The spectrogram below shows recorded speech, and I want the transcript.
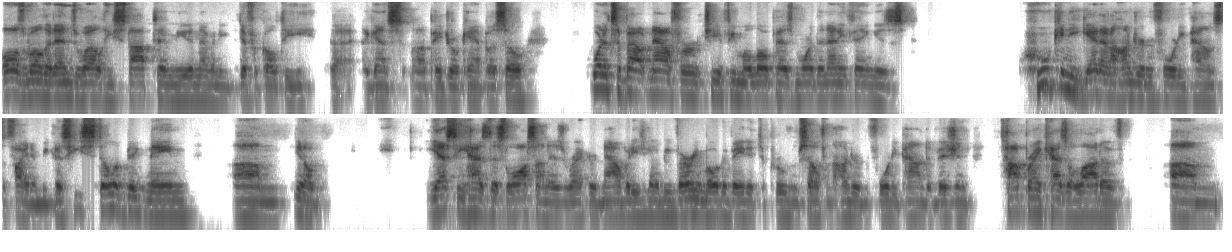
all's well that ends well. He stopped him. He didn't have any difficulty uh, against uh, Pedro Campa. So, what it's about now for Teofimo Lopez more than anything is who can he get at 140 pounds to fight him because he's still a big name. Um, you know, yes, he has this loss on his record now, but he's going to be very motivated to prove himself in the 140 pound division. Top Rank has a lot of um,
